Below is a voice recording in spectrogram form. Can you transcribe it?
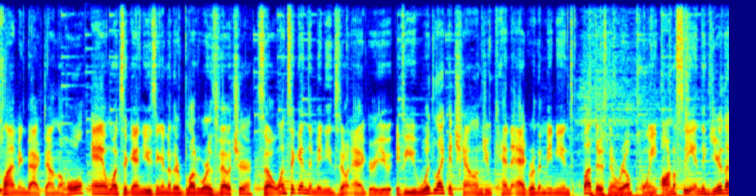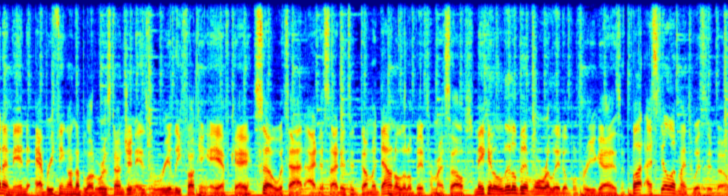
climbing back down the hole, and once again using another Blood Wars voucher. So once again, the minions don't aggro you. If you would like a challenge, you can aggro the minions, but there's no real point. Honestly, in the gear that I'm in, everything on the Blood Wars dungeon is really fucking AFK. So with that, I decided to dumb it down a little bit for myself, make it a little bit more relatable for you guys. But I still have my Twisted Bow.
